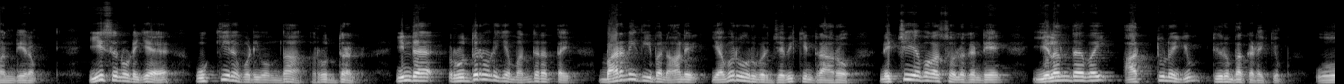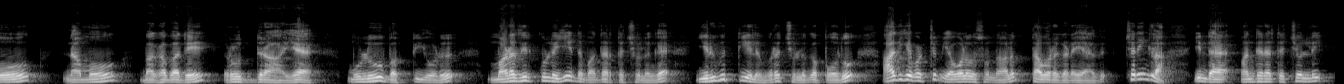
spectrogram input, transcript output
மந்திரம். ஈசனுடைய உக்கிர வடிவம் தான் ருத்ரன். இந்த ருத்ரனுடைய மந்திரத்தை பரணி தீப நாளில் எவர் ஒருவர் ஜெபிக்கின்றாரோ நிச்சயமாக சொல்லுகின்றேன் இழந்தவை அத்துணையும் திரும்ப கிடைக்கும். ஓம் நமோ பகவதே ருத்ராய முழு பக்தியோடு மனதிற்குள்ளேயே இந்த மந்திரத்தை சொல்லுங்க. இருபத்தி ஏழு முறை சொல்லுங்க போதும். அதிகபட்சம் எவ்வளவு சொன்னாலும் தவறு கிடையாது. சரிங்களா? இந்த மந்திரத்தை சொல்லி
